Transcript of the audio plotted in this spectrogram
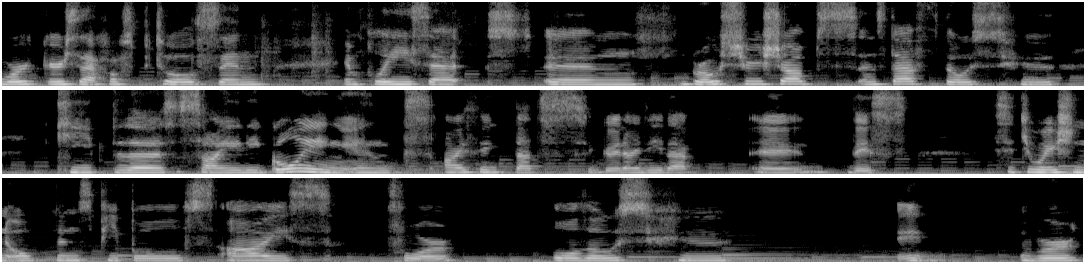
workers at hospitals and employees at um, grocery shops and stuff those who keep the society going. And i think that's a good idea that uh, this situation opens people's eyes for all those who were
